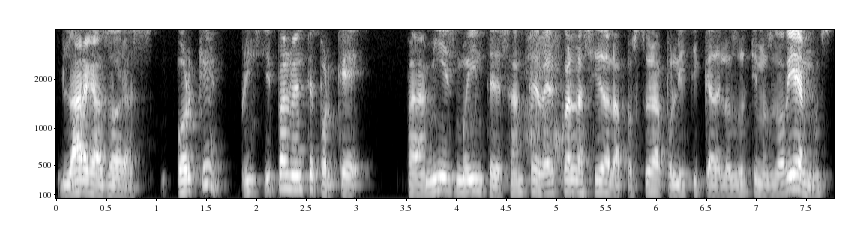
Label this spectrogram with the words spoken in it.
largas horas. ¿Por qué? Principalmente porque para mí es muy interesante ver cuál ha sido la postura política de los últimos gobiernos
